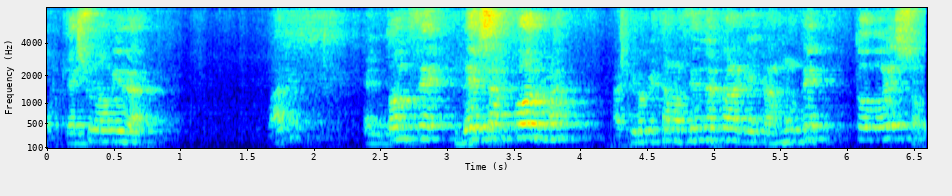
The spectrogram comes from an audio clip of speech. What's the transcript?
porque es una unidad. ¿Vale? Entonces, de esa forma, aquí lo que estamos haciendo es para que transmute todo eso.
